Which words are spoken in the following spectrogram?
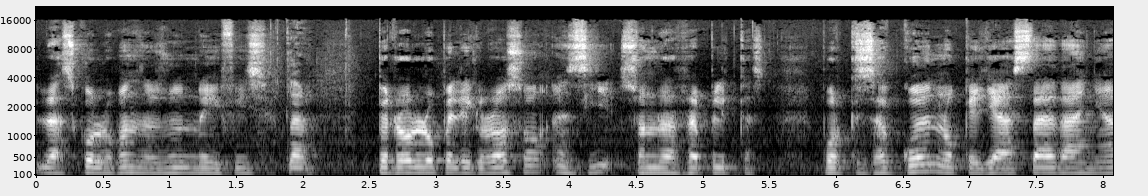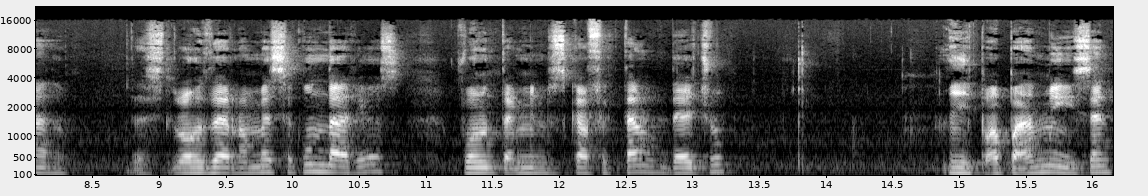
las columnas de un edificio. Claro. Pero lo peligroso en sí son las réplicas, porque sacuden lo que ya está dañado. Entonces, los derrames secundarios fueron también los que afectaron. De hecho, mis papás me dicen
